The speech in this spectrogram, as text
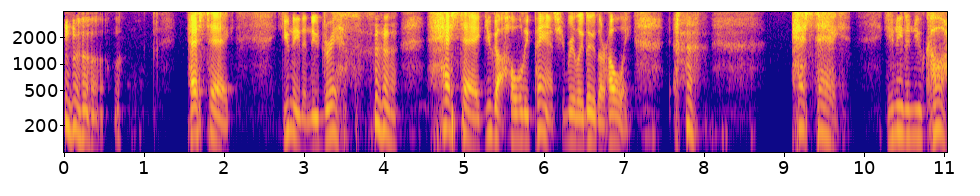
Hashtag you need a new dress. Hashtag you got holy pants. You really do, they're holy. Hashtag you need a new car.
